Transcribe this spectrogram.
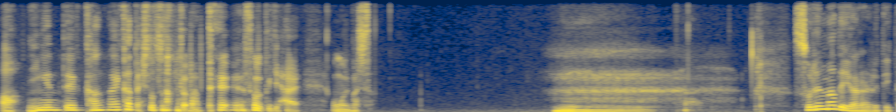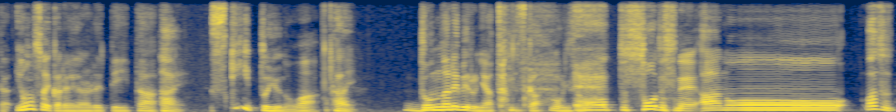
あ、人間って考え方一つなんだなって、その時、はい、思いました。それまでやられていた、4歳からやられていた、はい。スキーというのは、はい。どんなレベルにあったんですか？森さんは。えーっと、そうですね。あのーまず、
